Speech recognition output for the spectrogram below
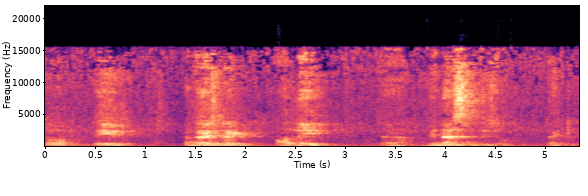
సో ఈ congratulate all the winners in this thank you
